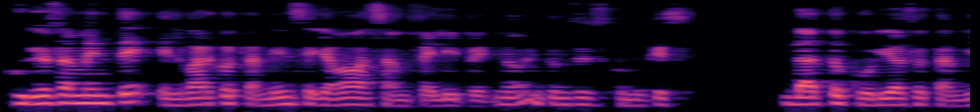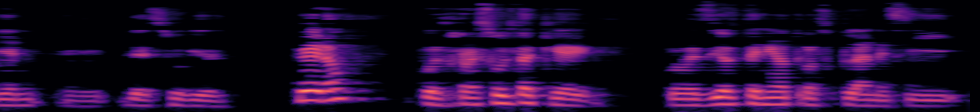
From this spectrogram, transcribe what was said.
Curiosamente, el barco también se llamaba San Felipe, ¿no? Entonces, como que es dato curioso también eh, de su vida. Pero, pues resulta que pues Dios tenía otros planes y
